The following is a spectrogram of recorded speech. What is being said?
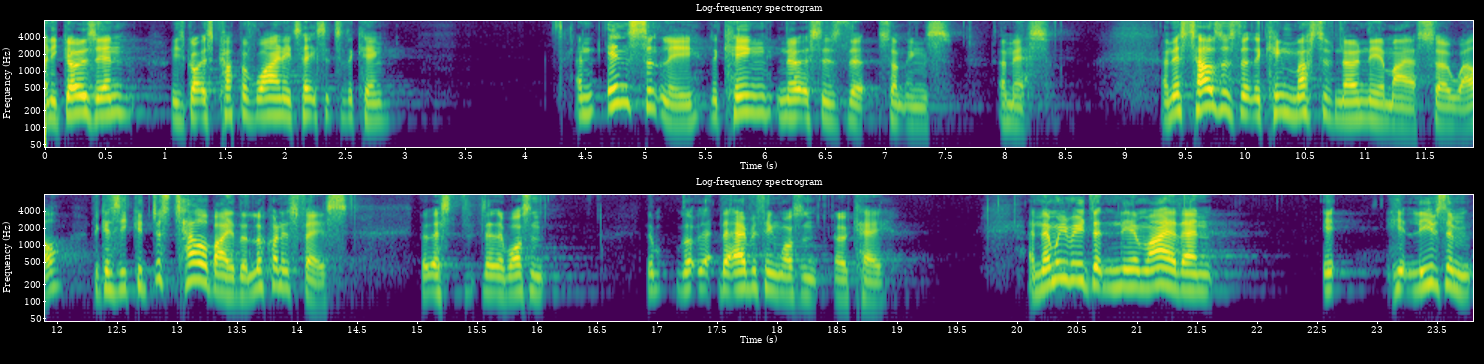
And he goes in, he's got his cup of wine, he takes it to the king. And instantly, the king notices that something's amiss. And this tells us that the king must have known Nehemiah so well because he could just tell by the look on his face that, this, that there wasn't, that, everything wasn't okay. And then we read that Nehemiah then, it, it leaves him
